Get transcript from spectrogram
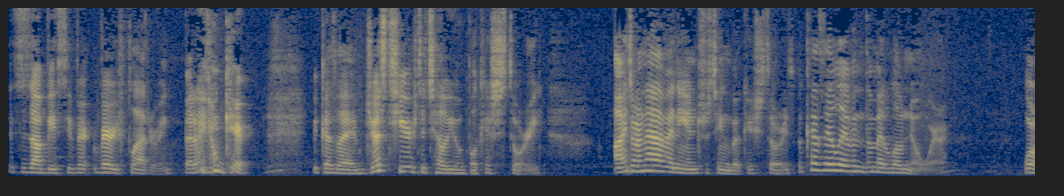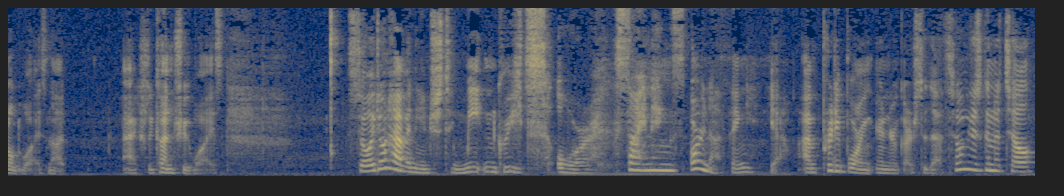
this is obviously very, very flattering, but I don't care. Because I am just here to tell you a bookish story. I don't have any interesting bookish stories because I live in the middle of nowhere. World-wise, not actually country-wise. So I don't have any interesting meet and greets or signings or nothing. Yeah, I'm pretty boring in regards to that. So I'm just going to tell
